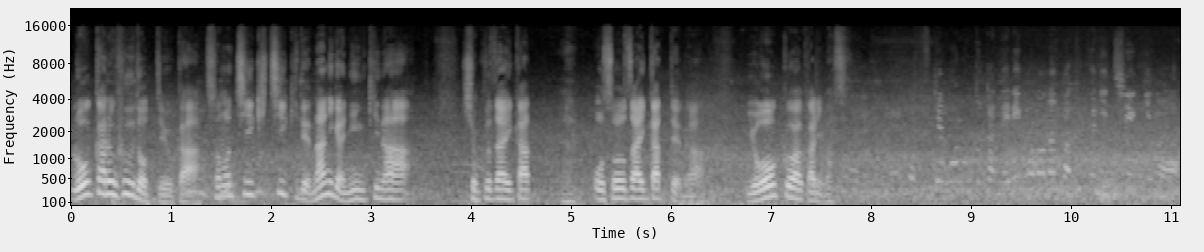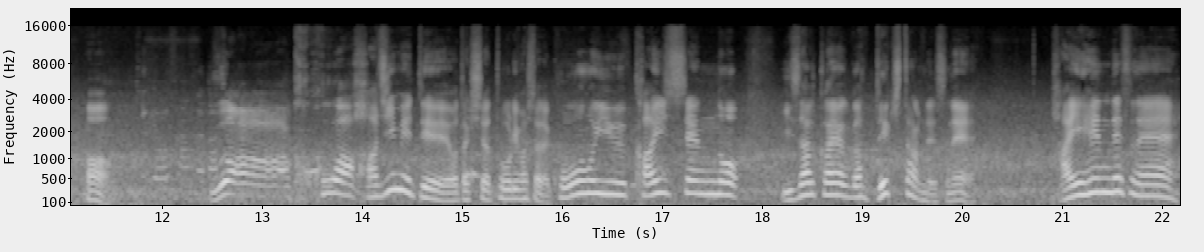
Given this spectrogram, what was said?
ローカルフードっていうかその地域地域で何が人気な食材かお惣菜かっていうのがよく分かります、お漬物とか練り物なんか特に地域のうわーここは初めて私は通りましたね。こういう海鮮の居酒屋ができたんですね。大変ですね。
